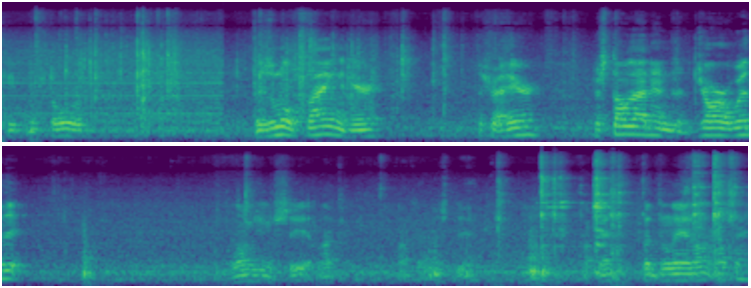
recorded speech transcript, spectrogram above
Keep them stored. There's a little thing in here, this right here. Just throw that in the jar with it. As long as you can see it, like, like I just did. Okay, put the lid on it there.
